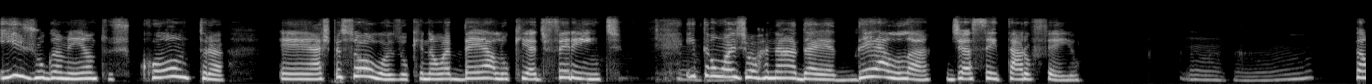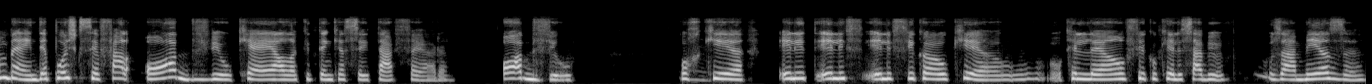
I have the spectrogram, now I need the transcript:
e julgamentos contra é, as pessoas, o que não é belo, o que é diferente. Então Uhum. a jornada é dela de aceitar o feio. Uhum. Também, depois que você fala, óbvio que é ela que tem que aceitar a fera. Óbvio. Porque ele, ele, ele fica o quê? O, aquele leão fica o quê? Ele sabe usar a mesa?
